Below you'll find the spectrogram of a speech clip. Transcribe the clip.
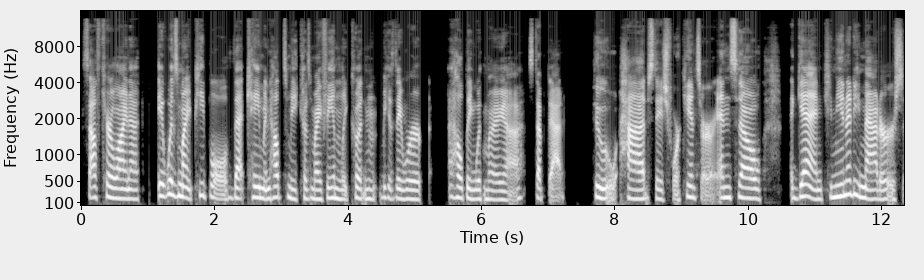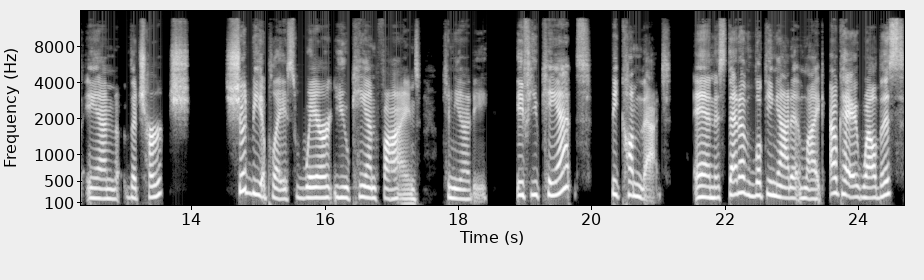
South Carolina, it was my people that came and helped me because my family couldn't because they were helping with my uh, stepdad who had stage four cancer. And so again, community matters and the church should be a place where you can find community. If you can't, become that. And instead of looking at it and like, okay, well, this,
